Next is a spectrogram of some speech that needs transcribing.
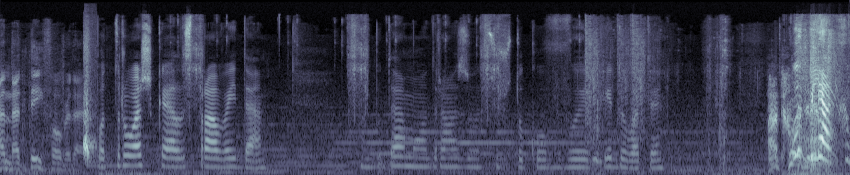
And that thief over there. Потрошки, але справа йде. Будемо одразу цю штуку викидувати. Ой, бляха!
